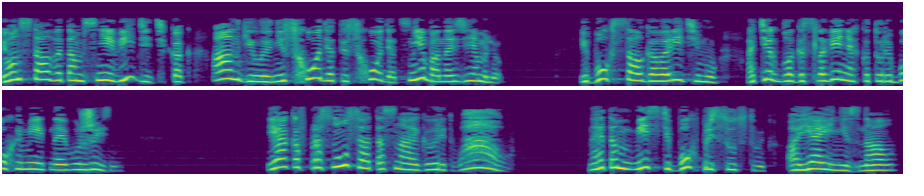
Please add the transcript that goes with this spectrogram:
И он стал в этом сне видеть, как ангелы не сходят и сходят с неба на землю. И Бог стал говорить ему о тех благословениях, которые Бог имеет на его жизнь. Яков проснулся от сна и говорит, вау, на этом месте Бог присутствует, а я и не знал.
